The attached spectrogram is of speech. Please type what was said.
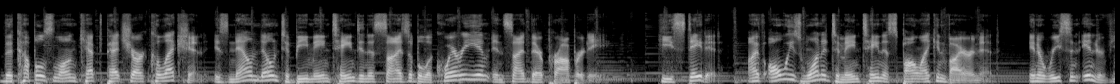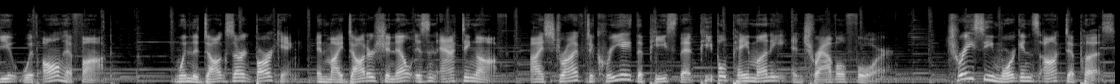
The couple's long-kept pet shark collection is now known to be maintained in a sizable aquarium inside their property. He stated, I've always wanted to maintain a spa-like environment, in a recent interview with Al Hifop. When the dogs aren't barking and my daughter Chanel isn't acting off, I strive to create the peace that people pay money and travel for. Tracy Morgan's Octopus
